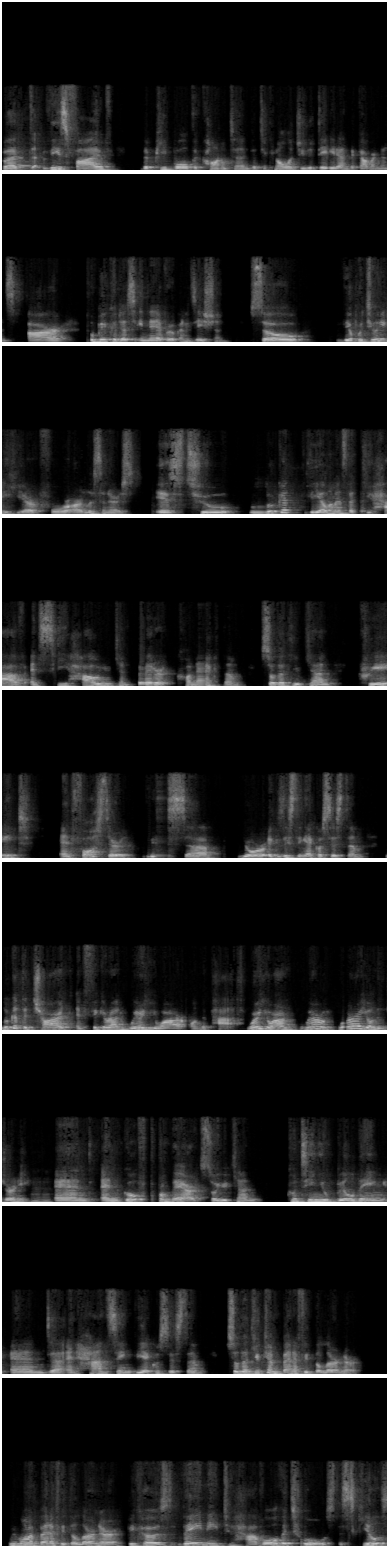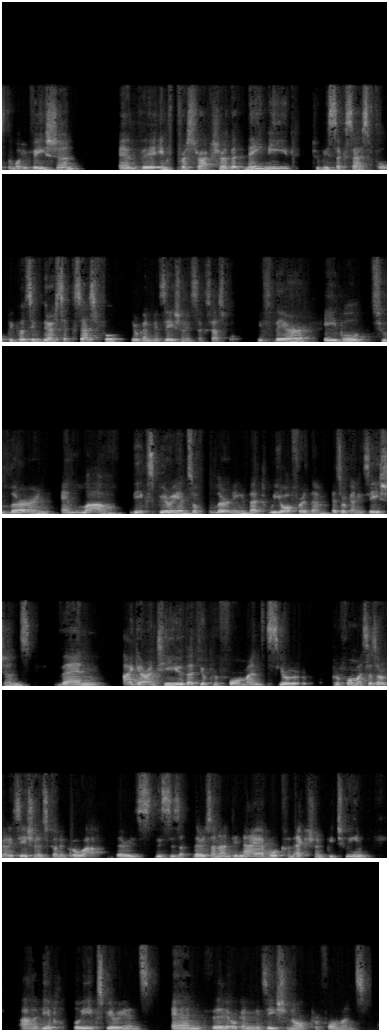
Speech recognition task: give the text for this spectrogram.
but these five the people the content the technology the data and the governance are ubiquitous in every organization. So, the opportunity here for our listeners is to look at the elements that you have and see how you can better connect them so that you can create and foster this uh, your existing ecosystem look at the chart and figure out where you are on the path where you are where where are you on the journey mm-hmm. and and go from there so you can continue building and uh, enhancing the ecosystem so that you can benefit the learner. We want to benefit the learner because they need to have all the tools, the skills, the motivation, and the infrastructure that they need to be successful. Because if they're successful, the organization is successful. If they're able to learn and love the experience of learning that we offer them as organizations, then I guarantee you that your performance, your performance as an organization is going to go up. There is this is there's an undeniable connection between uh, the employee experience and the organizational performance.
